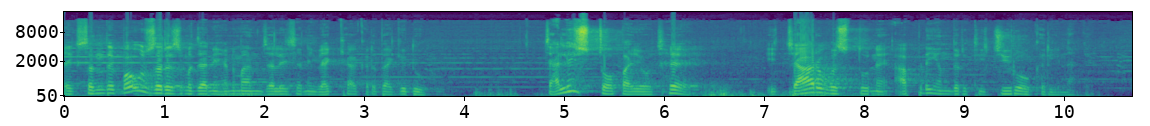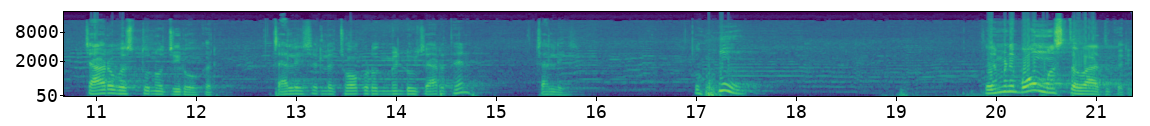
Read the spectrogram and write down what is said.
એક સંતે બહુ સરસ મજાની હનુમાન ચાલીસાની વ્યાખ્યા કરતા કીધું, ચાલીસ ચોપાઈઓ છે એ ચાર વસ્તુને આપણી અંદરથી જીરો કરી નાખે. ચાર વસ્તુનો જીરો કરે. ચાલીસ એટલે ચોકડું મીંડું ચાર થાય ને? ચાલીસ. તો હું? તો એમણે બહુ મસ્ત વાત કરી.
